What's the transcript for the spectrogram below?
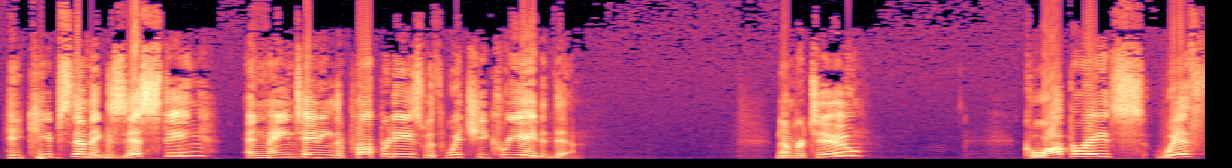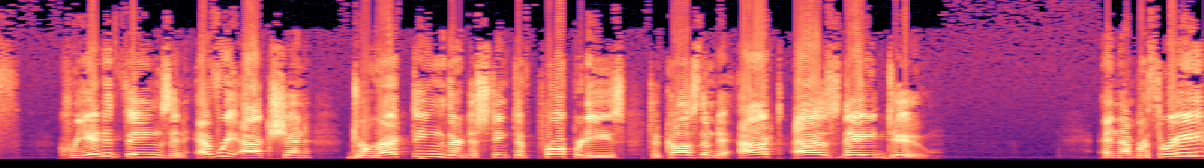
He keeps them existing and maintaining the properties with which He created them. Number two, cooperates with created things in every action directing their distinctive properties to cause them to act as they do. And number three,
